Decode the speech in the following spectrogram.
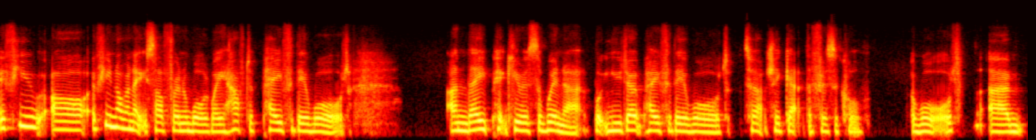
if you are, if you nominate yourself for an award where you have to pay for the award, and they pick you as the winner, but you don't pay for the award to actually get the physical award, um,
